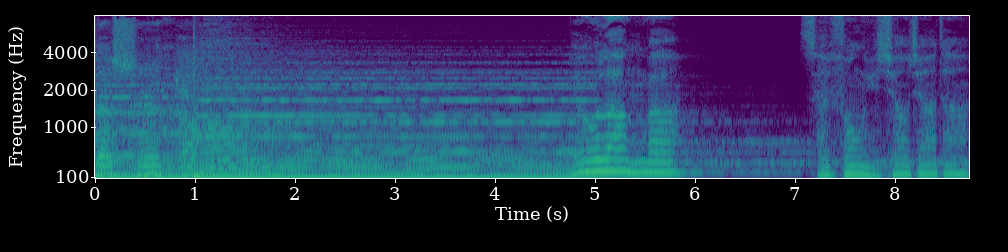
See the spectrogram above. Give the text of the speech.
的时候。流浪吧，在风雨交加的。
